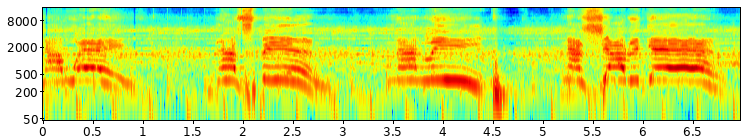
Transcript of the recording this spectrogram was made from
Now wave. Now spin. Now leap. Now shout again.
